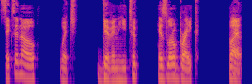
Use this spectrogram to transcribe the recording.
six and zero, oh, which given he took his little break, but. Yeah.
